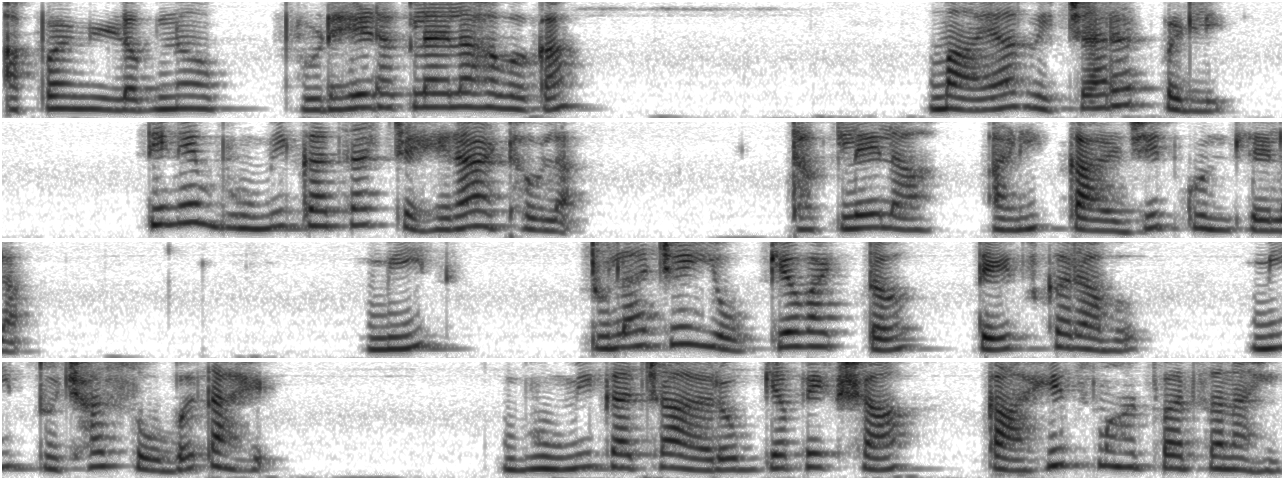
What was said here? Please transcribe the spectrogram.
आपण लग्न पुढे ढकलायला हवं का? माया विचारात पडली. तिने भूमिकाचा चेहरा आठवला. थकलेला आणि काळजीत गुंतलेला. मीत तुला जे योग्य वाटतं तेच करावं. मी तुझ्या सोबत आहे. भूमिकाच्या आरोग्यापेक्षा काहीच महत्त्वाचं नाही.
